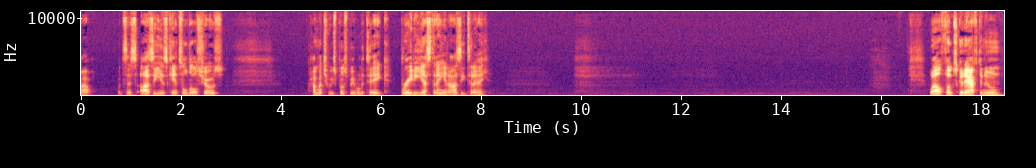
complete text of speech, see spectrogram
Wow. What's this? Ozzy has canceled all shows? How much are we supposed to be able to take? Brady yesterday and Ozzy today? Well, folks, good afternoon.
